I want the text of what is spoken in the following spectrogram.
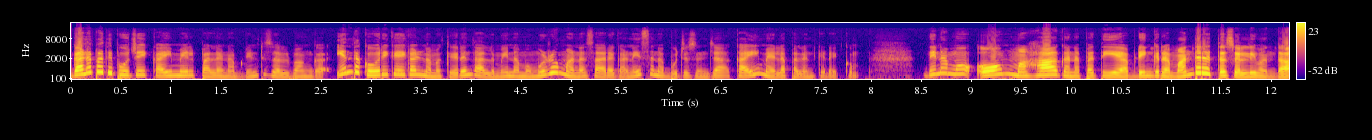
கணபதி பூஜை கைமேல் பலன் அப்படின்ட்டு சொல்லுவாங்க எந்த கோரிக்கைகள் நமக்கு இருந்தாலுமே நம்ம முழு மனசார கணேசனை பூஜை செஞ்சா கை மேல பலன் கிடைக்கும். தினமும் ஓம் மகா கணபதியே அப்படிங்கிற மந்திரத்தை சொல்லி வந்தா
